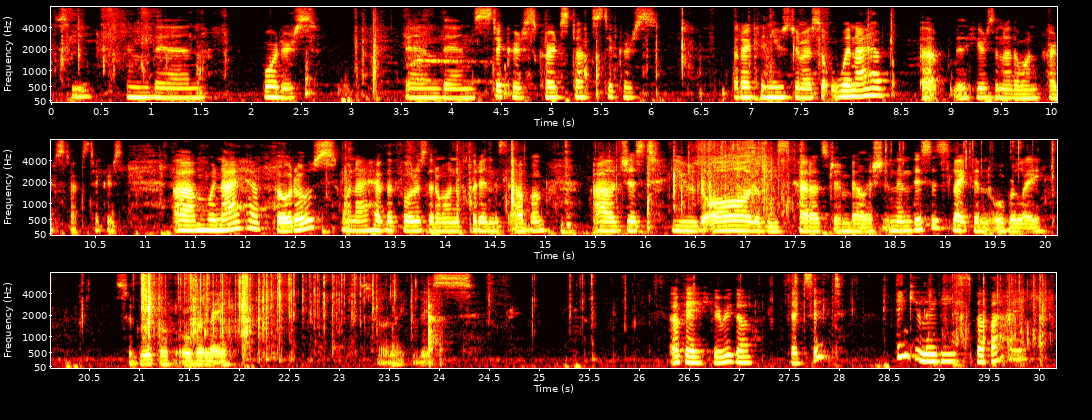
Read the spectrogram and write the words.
See? And then borders and then stickers, cardstock stickers that I can use to my, so when I have, uh, here's another one, cardstock stickers. Um, when I have photos, when I have the photos that I want to put in this album, I'll just use all of these cutouts to embellish. And then this is like an overlay. It's a group of overlay. So like this. Okay, here we go. That's it. Thank you, ladies. Bye-bye.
